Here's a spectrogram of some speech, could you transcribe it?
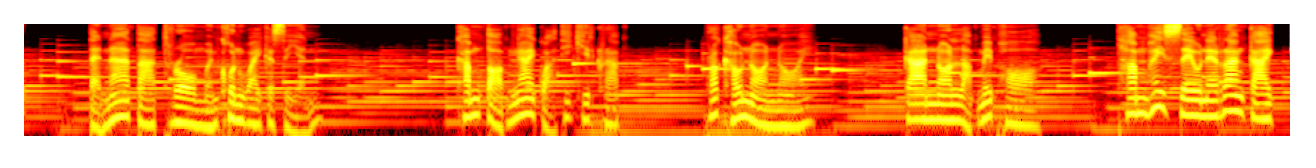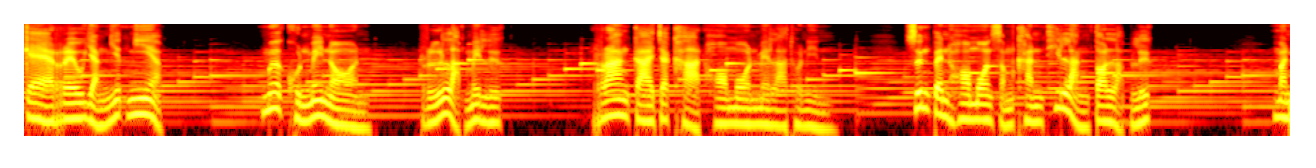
40 แต่หน้าตาโทรเหมือนคนวัยเกษียณคำตอบง่ายกว่าที่คิดครับ เพราะเขานอนน้อย การนอนหลับไม่พอทำให้เซลล์ในร่างกายแก่เร็วอย่างเงียบๆ เมื่อคุณไม่นอน หรือหลับไม่ลึก ร่างกายจะขาดฮอร์โมนเมลาโทนิน ซึ่งเป็นฮอร์โมนสำคัญที่หลั่งตอนหลับลึก มัน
